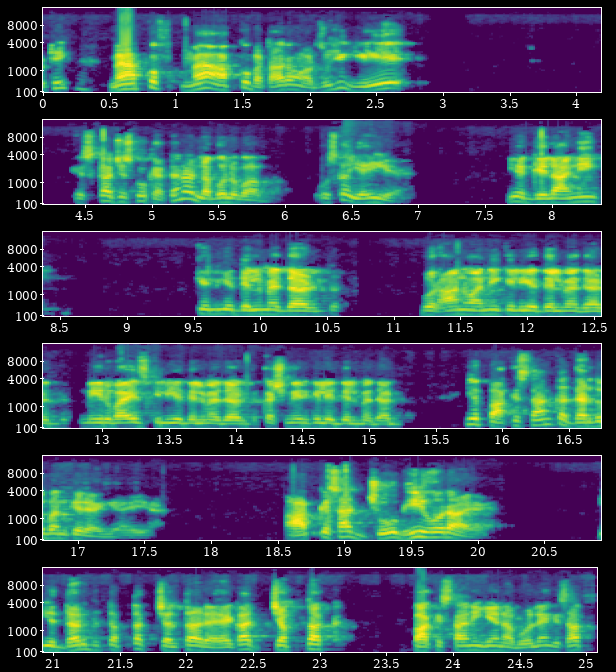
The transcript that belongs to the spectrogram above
तो ठीक, मैं आपको मैं आपको बता रहा हूँ अर्जु जी, ये इसका जिसको कहते हैं ना लबो लबाब उसका यही है। ये गिलानी के लिए दिल में दर्द बुरहान वानी के लिए दिल में दर्द, मीरवाइज के लिए दिल में दर्द, कश्मीर के लिए दिल में दर्द, ये पाकिस्तान का दर्द बन के रह गया है ये। आपके साथ जो भी हो रहा है ये दर्द तब तक चलता रहेगा जब तक पाकिस्तानी ये ना बोलें कि साहब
